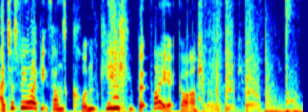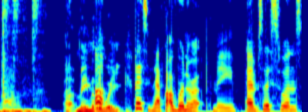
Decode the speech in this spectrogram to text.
I just feel like it sounds clunky, but play it. Go on. Uh, meme of Oh. the week. Basically, I've got a runner-up meme. Um, so this one's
